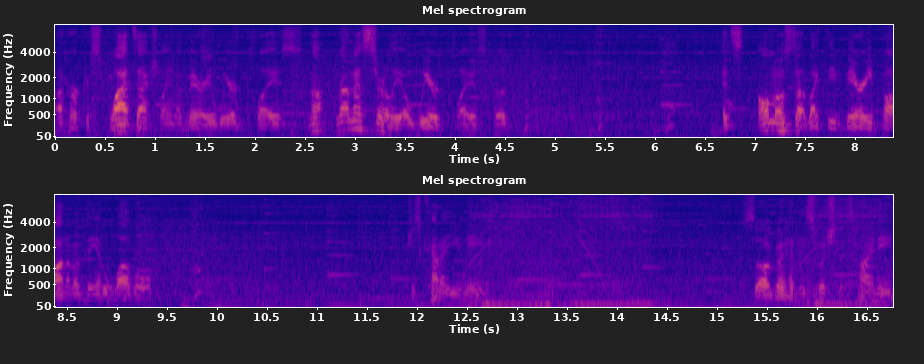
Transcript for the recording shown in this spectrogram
Uh, Splat's actually in a very weird place. Not not necessarily a weird place, but it's almost at like the very bottom of the level. Which is kind of unique. So I'll go ahead and switch to Tiny.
